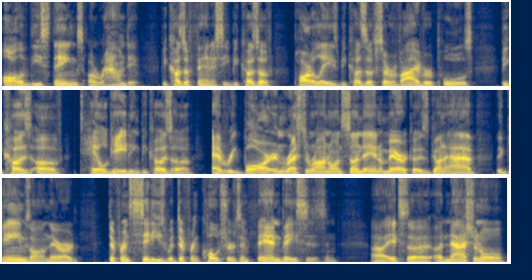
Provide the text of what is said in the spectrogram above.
all of these things around it. Because of fantasy, because of parlays, because of survivor pools, because of tailgating, because of every bar and restaurant on Sunday in America is going to have the games on. There are different cities with different cultures and fan bases, and uh, it's a, a national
